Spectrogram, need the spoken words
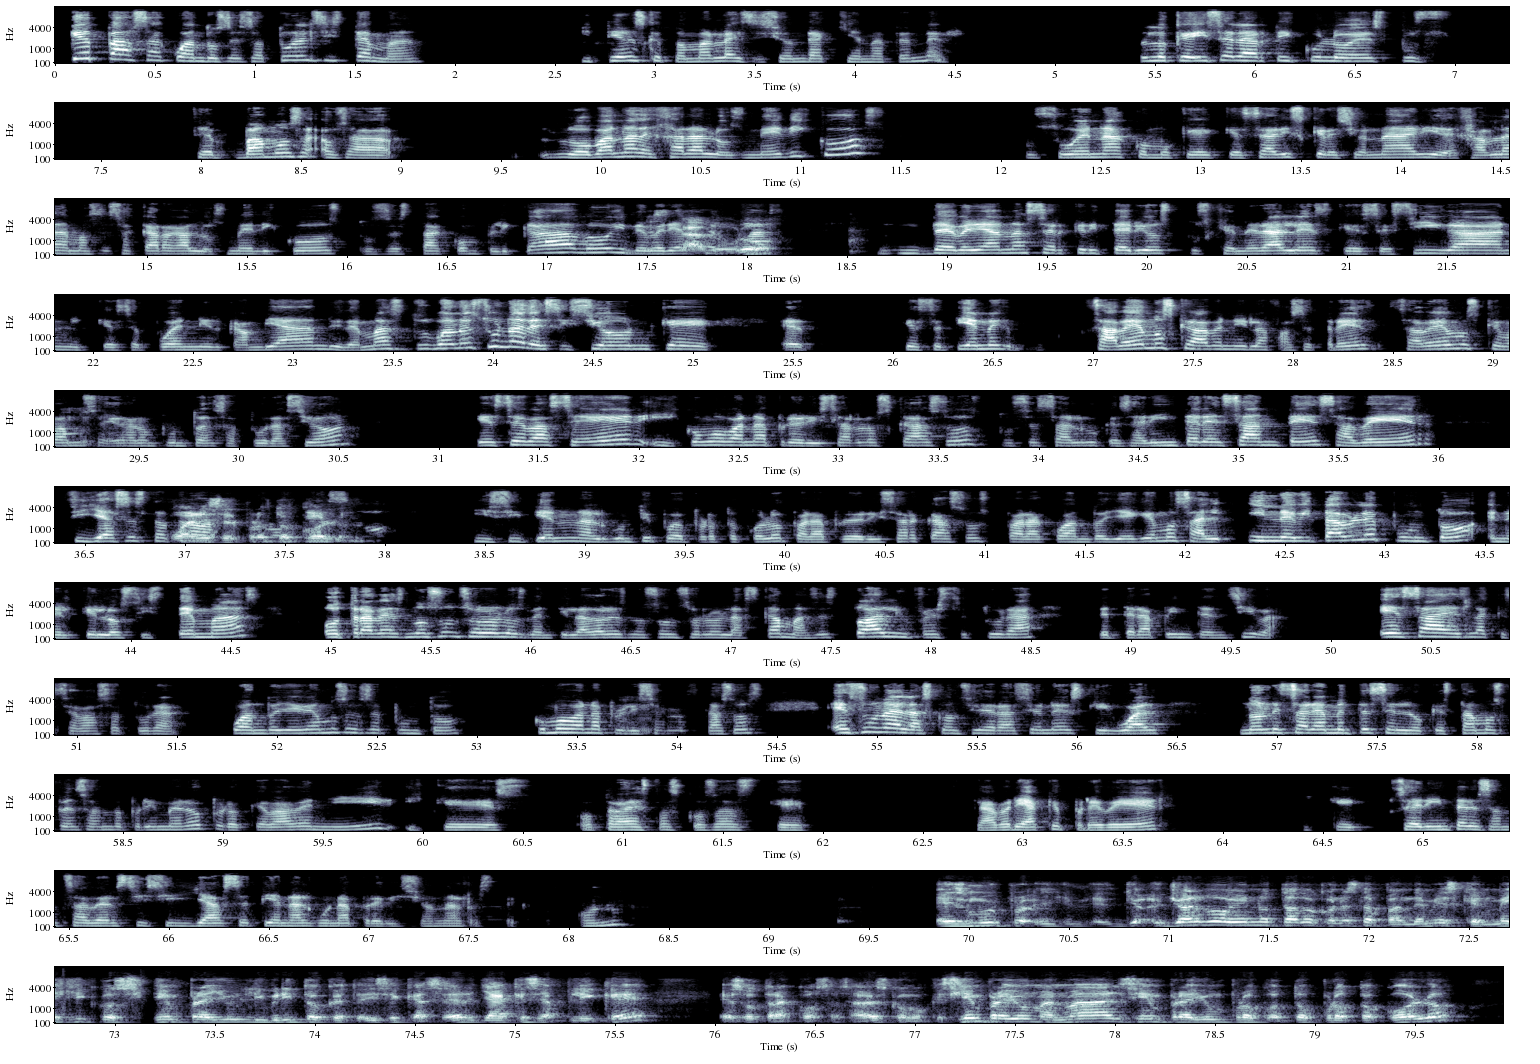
¿qué pasa cuando se satura el sistema y tienes que tomar la decisión de a quién atender? Pues lo que dice el artículo es, pues, se- vamos a, o sea, lo van a dejar a los médicos, pues suena como que, que sea discrecional y dejarle además esa carga a los médicos, pues está complicado y debería Está ser duro. más- deberían hacer criterios pues generales que se sigan y que se pueden ir cambiando y demás. Entonces, bueno, es una decisión que, eh, que se tiene, sabemos que va a venir la fase 3, sabemos que vamos a llegar a un punto de saturación, qué se va a hacer y cómo van a priorizar los casos, pues es algo que sería interesante saber si ya se está ¿Cuál es el trabajando en protocolo? eso y si tienen algún tipo de protocolo para priorizar casos para cuando lleguemos al inevitable punto en el que los sistemas otra vez, no son solo los ventiladores, no son solo las camas, es toda la infraestructura de terapia intensiva. Esa es la que se va a saturar. Cuando lleguemos a ese punto, ¿cómo van a priorizar los casos? Es una de las consideraciones que igual no necesariamente es en lo que estamos pensando primero, pero que va a venir y que es otra de estas cosas que, habría que prever y que sería interesante saber si, si ya se tiene alguna previsión al respecto o no. Es muy. Yo, yo, algo he notado con esta pandemia es que en México siempre hay un librito que te dice qué hacer, ya que se aplique, es otra cosa, ¿sabes? Como que siempre hay un manual, siempre hay un protocolo,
